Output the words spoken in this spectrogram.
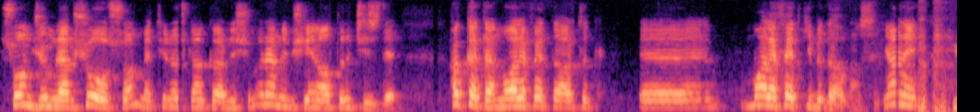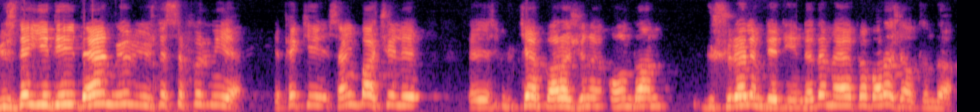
Son cümlem şu olsun. Metin Özkan kardeşim önemli bir şeyin altını çizdi. Hakikaten muhalefet de artık e, muhalefet gibi davransın. Yani yüzde yedi beğenmiyor, yüzde sıfır niye? E peki Sayın Bahçeli e, ülke barajını ondan düşürelim dediğinde de MHP baraj altında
